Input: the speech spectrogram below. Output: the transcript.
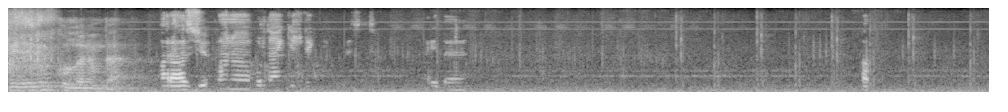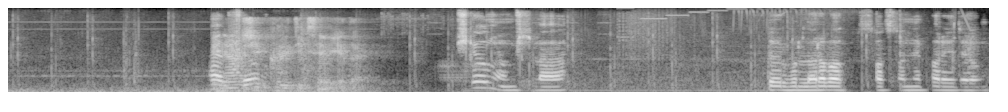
Hedefin kullanımda. Arazi... Ana buradan girecek. Haydi. Hop. Ha bir şey, Enerji kritik seviyede. bir şey olmuyormuş la. Serverlara bak. Satsan ne para eder ama.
